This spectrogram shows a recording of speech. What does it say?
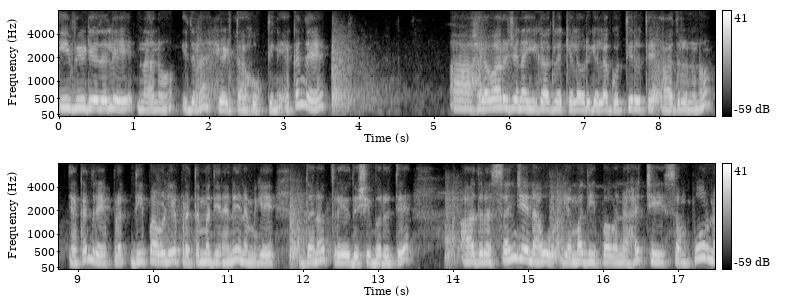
ಈ ವಿಡಿಯೋದಲ್ಲಿ ನಾನು ಇದನ್ನು ಹೇಳ್ತಾ ಹೋಗ್ತೀನಿ. ಯಾಕಂದರೆ ಹಲವಾರು ಜನ ಈಗಾಗಲೇ ಕೆಲವರಿಗೆಲ್ಲ ಗೊತ್ತಿರುತ್ತೆ ಆದ್ರೂ ಯಾಕಂದರೆ ಪ್ರ, ದೀಪಾವಳಿಯ ಪ್ರಥಮ ದಿನವೇ ನಮಗೆ ಧನತ್ರಯೋದಶಿ ಬರುತ್ತೆ. ಅದರ ಸಂಜೆ ನಾವು ಯಮದೀಪವನ್ನು ಹಚ್ಚಿ ಸಂಪೂರ್ಣ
